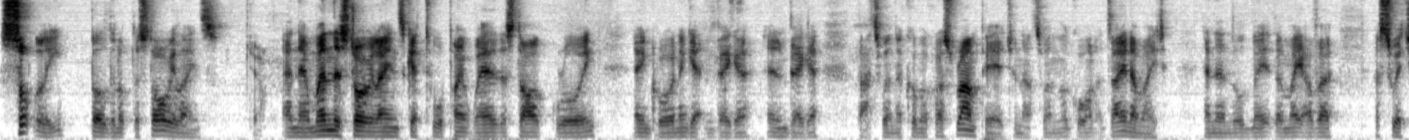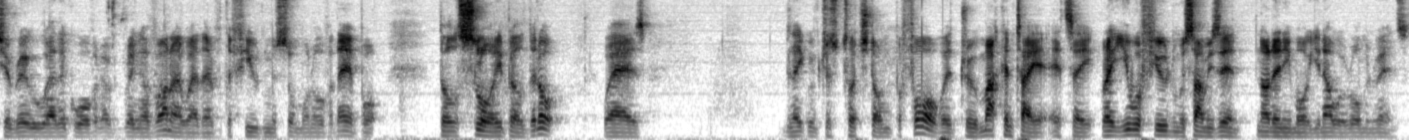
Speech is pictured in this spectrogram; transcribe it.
subtly building up the storylines. Yeah. And then when the storylines get to a point where they start growing and growing and getting bigger and bigger, that's when they come across Rampage, and that's when they'll go on to Dynamite, and then they'll make they might have a, a switcheroo where they go over to Ring of Honor where they're the feuding with someone over there, but they'll slowly build it up. Whereas, like we've just touched on before with Drew McIntyre, it's a right you were feuding with Sami Zayn, not anymore. You're now with Roman Reigns.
